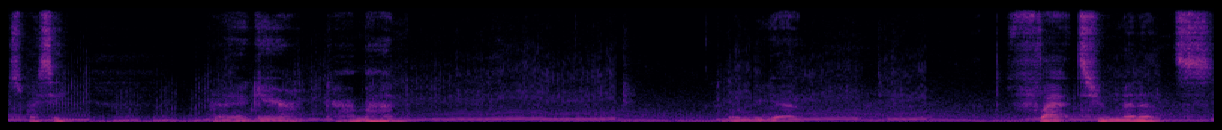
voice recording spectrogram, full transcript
Spicy. Right gear. Come on. What do we get? Flat two minutes?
